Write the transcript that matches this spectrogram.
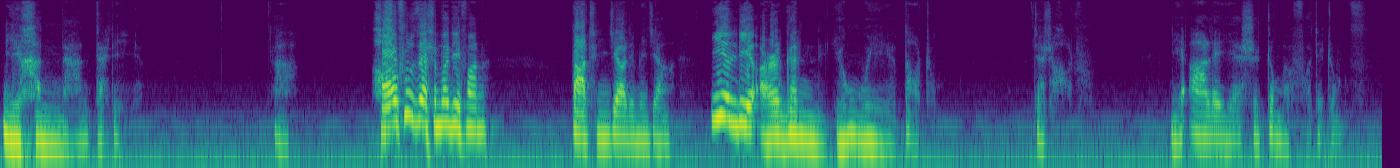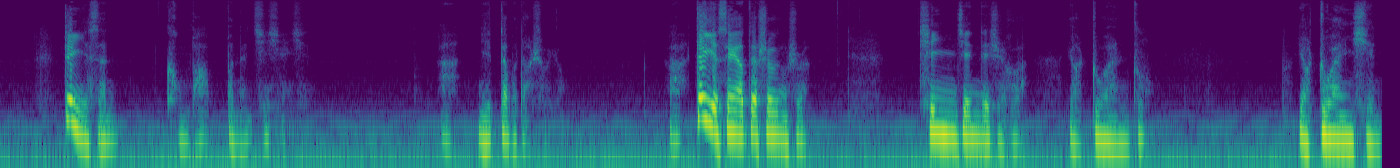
你很难得利益啊！好处在什么地方呢？大乘教里面讲，一粒而根，永为道种，这是好处。你阿赖也是种了佛的种子，这一生恐怕不能起现行啊！你得不到受用啊！这一生要得受用是，听经的时候要专注，要专心，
